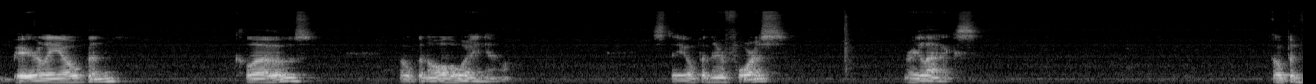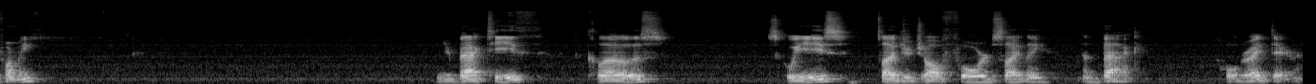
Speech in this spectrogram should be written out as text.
barely open, close, open all the way now. Stay open there for us. Relax. Open for me. And your back teeth, close, squeeze, slide your jaw forward slightly and back. Hold right there.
